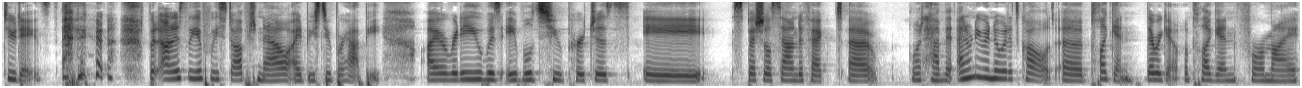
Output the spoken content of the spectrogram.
two days. but honestly, if we stopped now, I'd be super happy. I already was able to purchase a special sound effect. Uh, what have it? I don't even know what it's called. A plugin. There we go. A plugin for my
